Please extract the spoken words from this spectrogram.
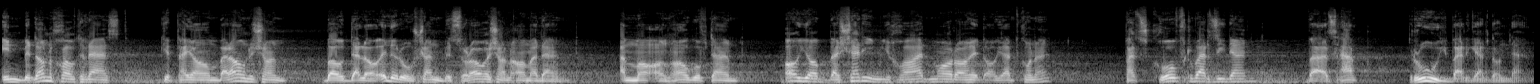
این بدان خاطر است که پیامبرانشان با دلایل روشن به سراغشان آمدند اما آنها گفتند آیا بشری می‌خواهد ما را هدایت کند؟ پس کفر ورزیدند و از حق روی برگرداندند.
